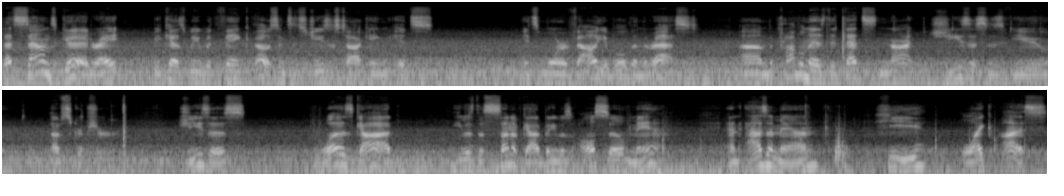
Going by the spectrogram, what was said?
that sounds good, right? Because we would think, oh, since it's Jesus talking, it's it's more valuable than the rest. Um, the problem is that that's not Jesus's view of Scripture. Jesus was God. He was the Son of God, but he was also man. And as a man, he, like us,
